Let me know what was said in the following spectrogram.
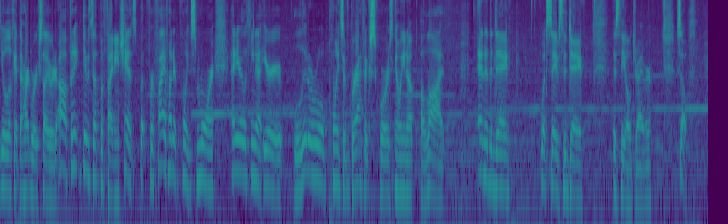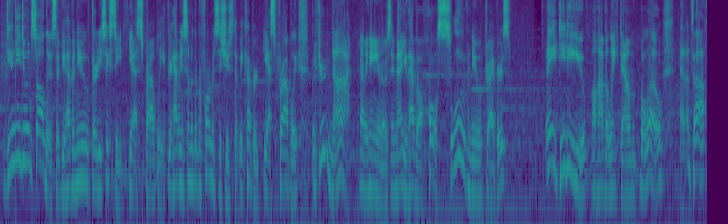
you'll look at the hardware accelerator off and it gives up a fighting chance, but for 500 points more, and you're looking at your literal points of graphics scores going up a lot, end of the day, what saves the day is the old driver. So do you need to install this if you have a new 3060? Yes, probably. If you're having some of the performance issues that we covered, yes, probably. But if you're not having any of those, and now you have a whole slew of new drivers, a DDU, I'll have a link down below and on top,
